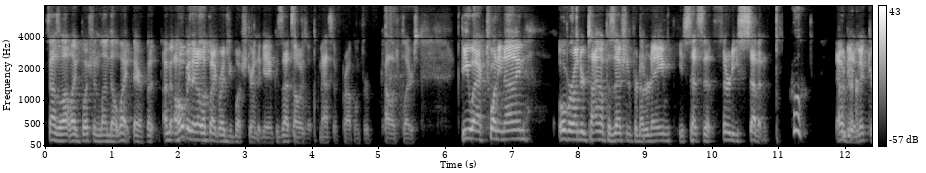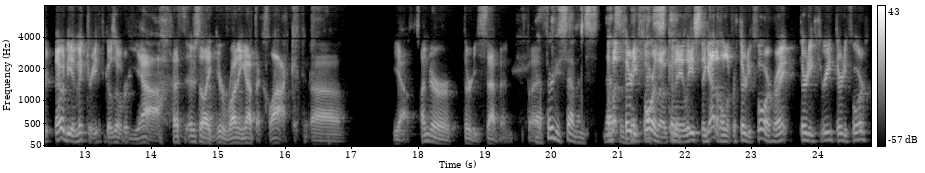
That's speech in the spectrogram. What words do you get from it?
sounds a lot like Bush and LenDale White there. But I'm hoping they don't look like Reggie Bush during the game because that's always a massive problem for college players. BWAC 29 over under time of possession for Notre Dame. He sets it at 37. Whew. That would be a victory. That would be a victory if it goes over. Yeah, that's it's like you're running out the clock. Uh, yeah, under 37. But uh, 37's. That's about a big- 34 that's though? Because they at least they got to hold it for 34, right? 33, 34.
